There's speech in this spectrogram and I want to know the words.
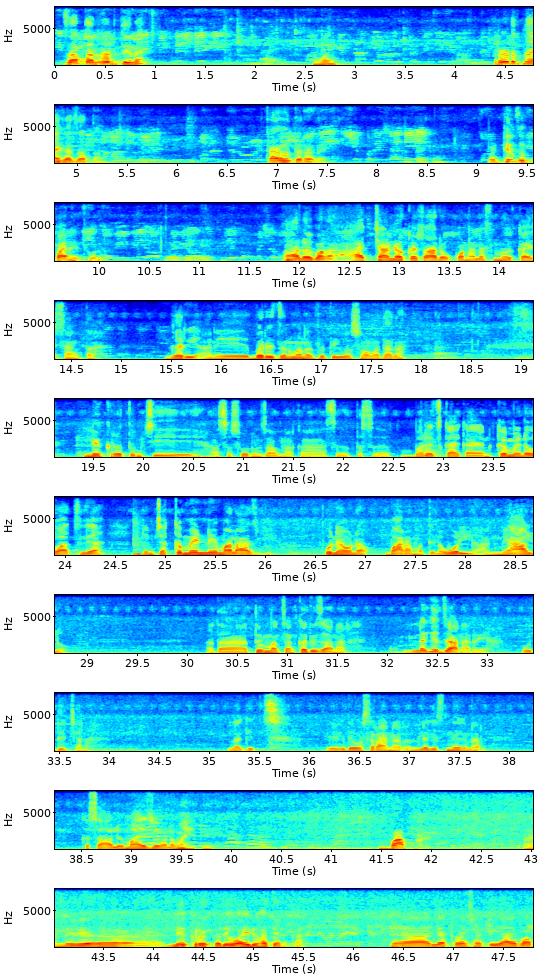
जाताना रडते ना? मग? रडत नाही का जाता? काय होतं रडाय पण ठेव गं पाणी थोडं. आलो बघा अचानकच आलो. कोणालाच न काय सांगता. घरी आणि बरेच जण म्हणत होते व सोमा दादा लेकरं तुमची असं सोडून जाऊ नका असं तसं. बरेच काय काय. आणि कमेंट वाचल्या. तुमच्या कमेंटने मला आज पुण्याहून बारामतीला ओढलं आणि मी आलो. आता तुम्ही मला सांग कधी जाणार? लगेच जाणार आहे उद्याच्याला. लगेच. एक दिवस राहणार आणि लगेच निघणार. कसं आलो माझ्या जीवाला माहिती आहे. बाप. आणि लेकरं कधी वाहिली होत्या ना का? ह्या लेकरांसाठी आईबाप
